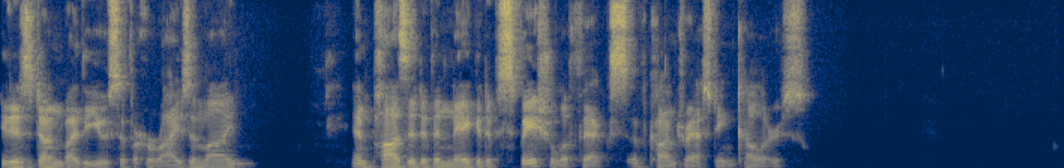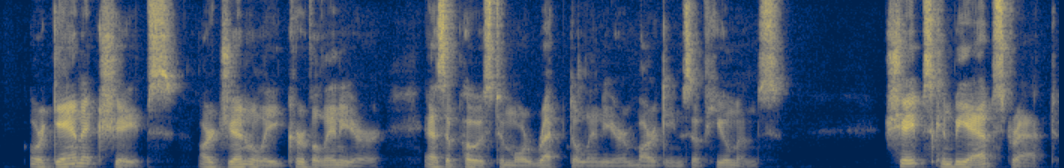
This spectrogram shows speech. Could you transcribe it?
it is done by the use of a horizon line and positive and negative spatial effects of contrasting colors. Organic shapes are generally curvilinear as opposed to more rectilinear markings of humans. Shapes can be abstract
